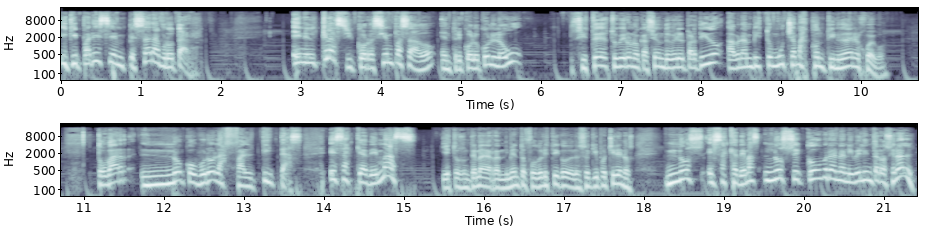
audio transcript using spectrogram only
Y que parece empezar a brotar. En el clásico recién pasado, entre Colo Colo y la U, si ustedes tuvieron ocasión de ver el partido, habrán visto mucha más continuidad en el juego. Tobar no cobró las faltitas, esas que además, y esto es un tema de rendimiento futbolístico de los equipos chilenos, no, esas que además no se cobran a nivel internacional.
